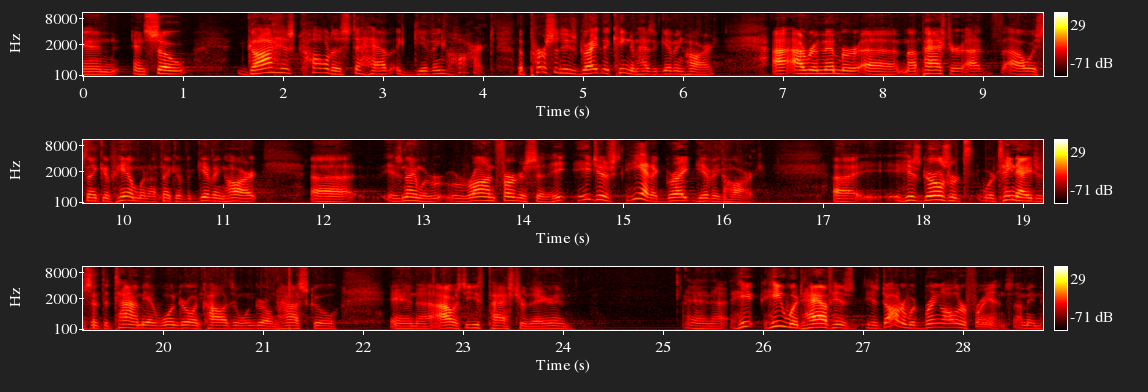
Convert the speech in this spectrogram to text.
And, and so God has called us to have a giving heart. The person who's great in the kingdom has a giving heart. I, I remember uh, my pastor, I, I, always think of him when I think of a giving heart. Uh, his name was Ron Ferguson. He, he just, he had a great giving heart. Uh, his girls were, were teenagers at the time. He had one girl in college and one girl in high school and uh, I was the youth pastor there, and and uh, he he would have his his daughter would bring all her friends. I mean,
